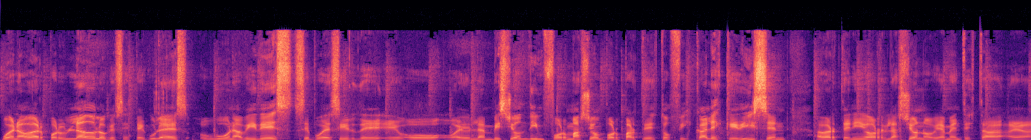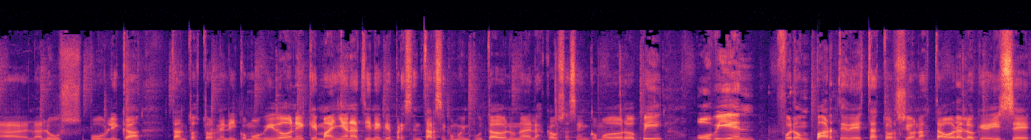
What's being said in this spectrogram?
Bueno, a ver, por un lado lo que se especula es hubo una avidez, se puede decir, de, eh, o, eh, la ambición de información por parte de estos fiscales que dicen haber tenido relación, obviamente está a, a la luz pública, tanto Stornelli como Bidone, que mañana tiene que presentarse como imputado en una de las causas en Comodoro Pi, o bien fueron parte de esta extorsión. Hasta ahora lo que dice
